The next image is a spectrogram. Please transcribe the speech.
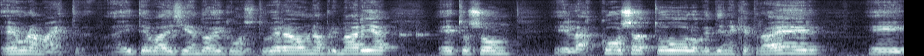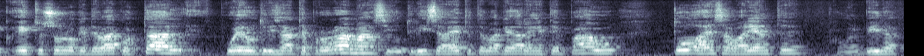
eh, es una maestra. Ahí te va diciendo ahí como si tuviera una primaria, estos son eh, las cosas, todo lo que tienes que traer, eh, estos son lo que te va a costar, puedes utilizar este programa, si utilizas este te va a quedar en este pago, todas esas variantes con Elvira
